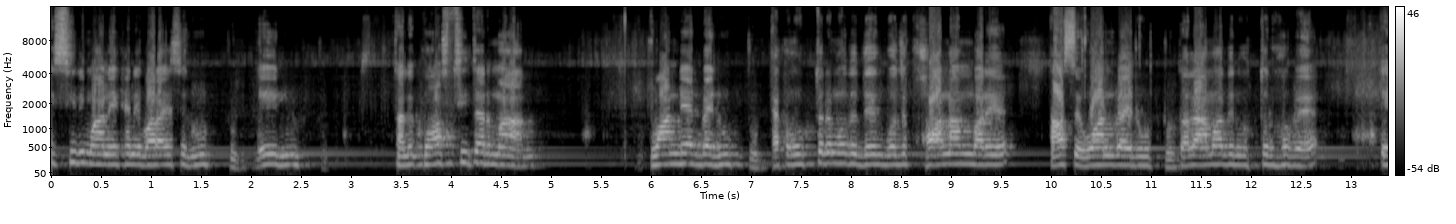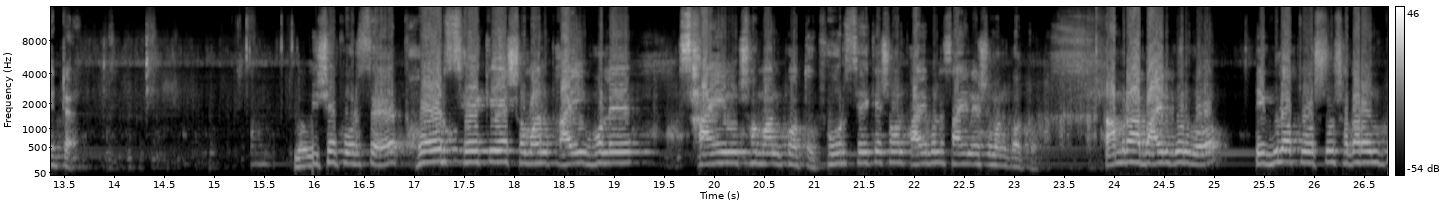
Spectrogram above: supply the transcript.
এসির মান এখানে বাড়াইছে রুট টু এই রুট টু তাহলে কস থিটার মান ওয়ান বাই রুট টু এখন উত্তরের মধ্যে দেখব যে খ নাম্বারে আছে ওয়ান বাই রুট টু তাহলে আমাদের উত্তর হবে এটা। বিশে পড়ছে ফোর সেকে সমান ফাইভ হলে সাইন সমান কত? ফোর সেকে সমান ফাইভ হলে সাইন এর সমান কত? আমরা বাইর করব। এগুলো প্রশ্ন সাধারণত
